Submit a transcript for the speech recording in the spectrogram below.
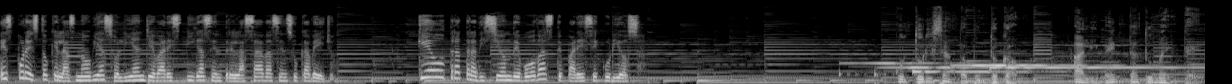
Es por esto que las novias solían llevar espigas entrelazadas en su cabello. ¿Qué otra tradición de bodas te parece curiosa? Culturizando.com. Alimenta tu mente.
